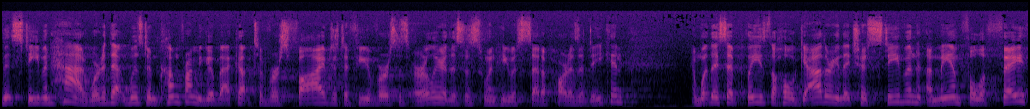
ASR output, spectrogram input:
that Stephen had. Where did that wisdom come from? You go back up to verse 5, just a few verses earlier. This is when he was set apart as a deacon. And what they said pleased the whole gathering, and they chose Stephen, a man full of faith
